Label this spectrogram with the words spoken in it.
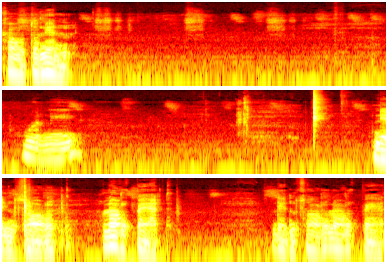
เข่าตัวเน้นง วดนี้ เด่นสองล่องแปดเด่นสองล่องแปด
